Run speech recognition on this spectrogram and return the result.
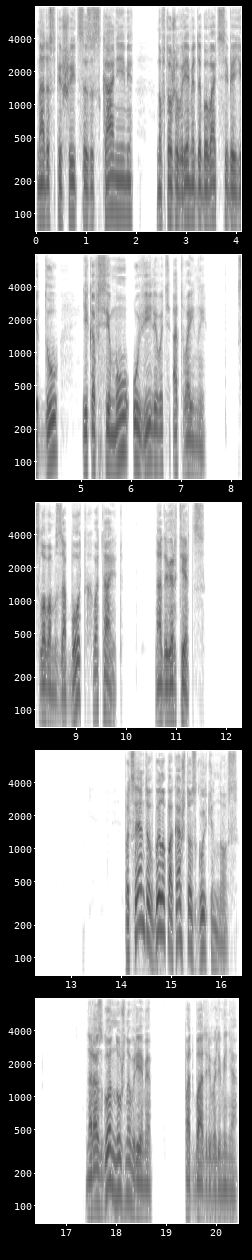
надо спешить с изысканиями, но в то же время добывать себе еду и ко всему увиливать от войны. Словом, забот хватает. Надо вертеться. Пациентов было пока что с гулькин нос. На разгон нужно время, — подбадривали меня.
